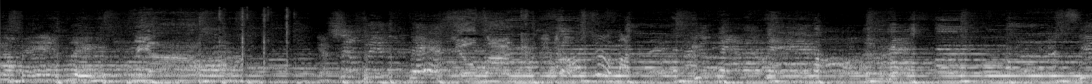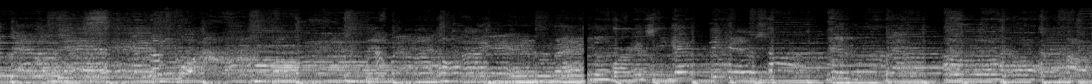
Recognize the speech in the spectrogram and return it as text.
ain't no better place. You're simply the best. You are. You better than all the rest. You're better than anyone. You're better than every man. The YMCA, you can't stop. You back on your heart.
